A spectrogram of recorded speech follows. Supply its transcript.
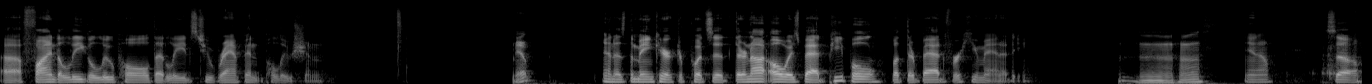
uh, find a legal loophole that leads to rampant pollution. Yep. And as the main character puts it, they're not always bad people, but they're bad for humanity. Mm-hmm. You know, so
